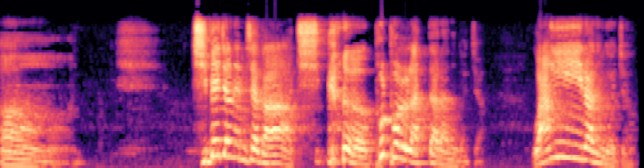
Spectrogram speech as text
어, 지배자 냄새가 그 폴폴 났다라는 거죠. 왕이라는 거죠.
